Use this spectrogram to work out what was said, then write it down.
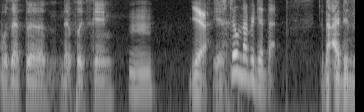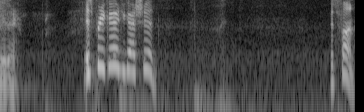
was that the Netflix game? hmm Yeah. Yeah, still never did that. no, I didn't either. It's pretty good. You guys should. It's fun.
